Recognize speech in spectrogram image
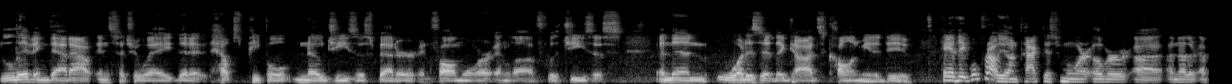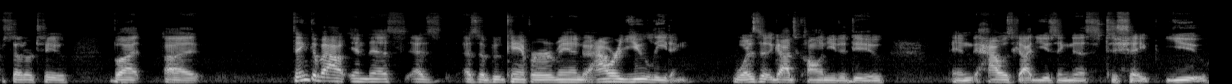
living that out in such a way that it helps people know Jesus better and fall more in love with Jesus. And then what is it that God's calling me to do? Hey, I think we'll probably unpack this more over uh, another episode or two, but uh, think about in this as as a boot camper, man, how are you leading? What is it that God's calling you to do? And how is God using this to shape you?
